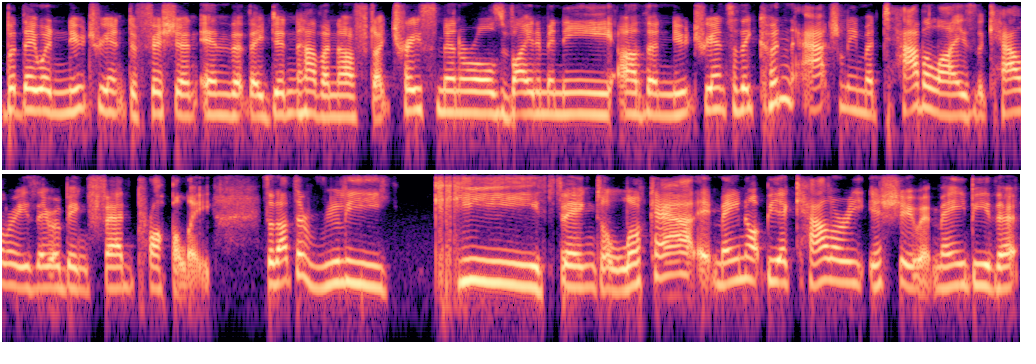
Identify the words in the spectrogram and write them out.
but they were nutrient deficient in that they didn't have enough like trace minerals vitamin e other nutrients so they couldn't actually metabolize the calories they were being fed properly. So that's a really key thing to look at. It may not be a calorie issue. It may be that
